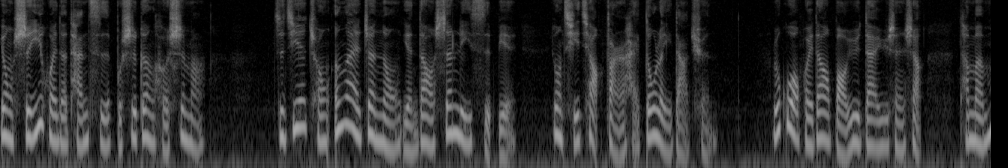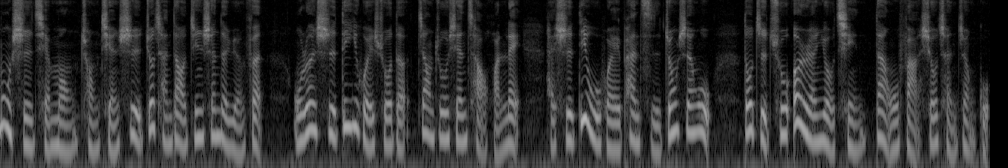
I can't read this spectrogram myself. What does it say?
用十一回的弹词不是更合适吗？直接从恩爱正浓演到生离死别，用乞巧反而还兜了一大圈。如果回到宝玉、黛玉身上，他们目视前盟，从前世纠缠到今生的缘分，无论是第一回说的绛珠仙草还泪，还是第五回判词终身误，都指出二人有情，但无法修成正果。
